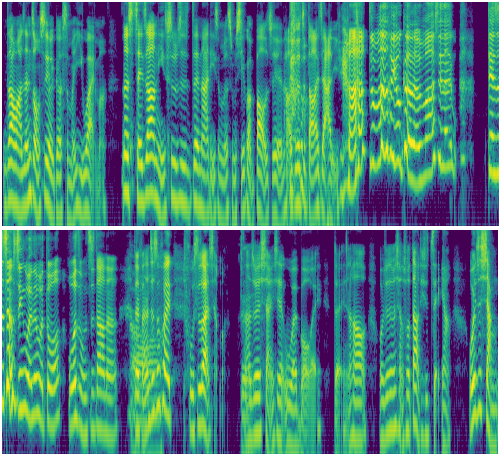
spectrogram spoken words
你知道吗？人总是有一个什么意外嘛？那谁知道你是不是在哪里什么什么血管爆了之类的，然后就就倒在家里 啊？这不是很有可能吗？现在电视上新闻那么多，我怎么知道呢？对，反正就是会胡思乱想嘛，然后就会想一些无为 boy，对，然后我就想说到底是怎样？我一直想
